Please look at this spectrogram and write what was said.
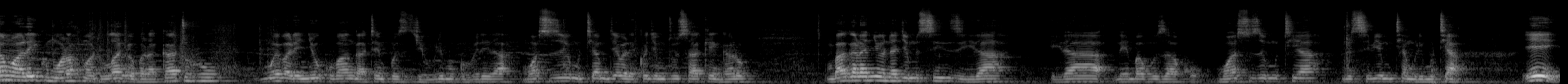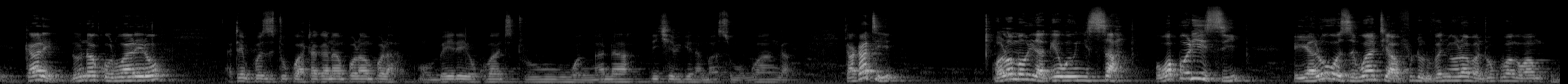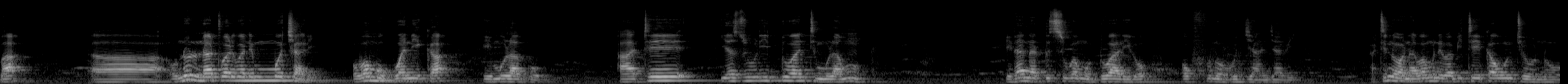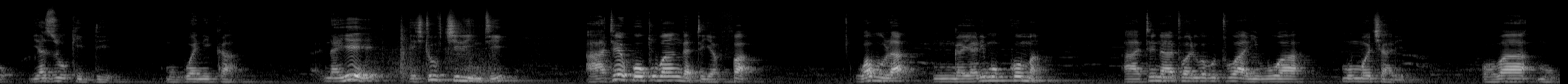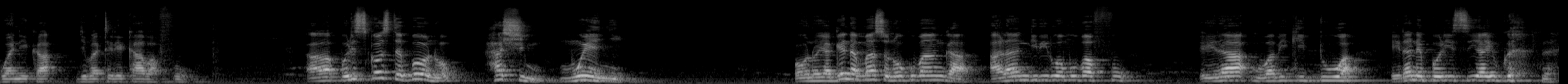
assalamu alaikum warahmatullahi wabarakatuhu. Mwebale nnyo okubanga ate mpozi gye muli mugoberera mwasuzeyo mutya mutyabaleko gye mutuusaako engalo. Mbaagala nnyo yonna gye musinziira era ne mbabuuzaako mwasuze mutya musibye mutya muli mutya? E kale n'olunaku olwaleero ate mpozi tukwatagana mpola mpola mu mbeera ey'okuba nti tuwaŋŋana biki ebigenda maaso mu ggwanga. Kakati waliwo amawulire agewunyisa owa poliisi eyalowoozebwa nti afudde oluvannyuma lw'abantu okuba nga bamukuba ono no natwalibwa ne mumochari oba mu ggwanika emulago ate yazuuliddwa nti mulamu era naddusibwa mu ddwaliro okufuna obujjanjabi. Ate no wano abamu ne babiteekawo nti ono yazuukidde mu ggwanika naye ekituufu kiri nti ateekwa okuba nga teyafa wabula nga yali mu kkoma ate n'atwalibwa butwalibwa mu mochari oba mu ggwanika gye batereka abafu. Police constable ono hashim mwenyi ono yagenda mu maaso n'okuba nga alangirirwa mu bafu era mu babikiddwa era ne poliisi ya uganda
